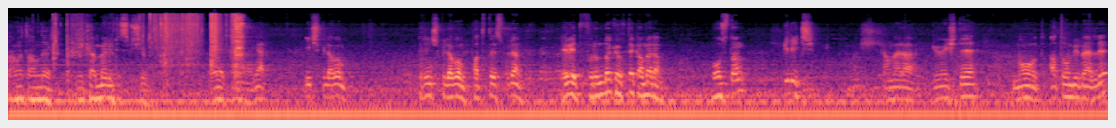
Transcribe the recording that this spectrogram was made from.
Dana tandır. Mükemmel ötesi bir şey. Evet kamera gel. İç pilavım. Pirinç pilavım. Patates pürem. Evet fırında köfte kameram. Bostan piliç. Kamera. Güveçte nohut. Atom biberli.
